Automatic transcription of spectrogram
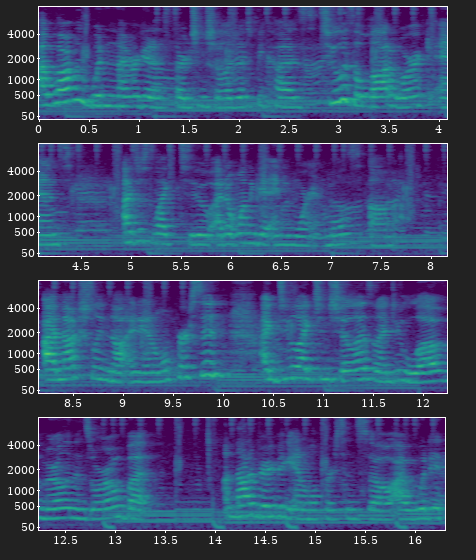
I probably wouldn't ever get a third chinchilla just because two is a lot of work and I just like two. I don't want to get any more animals. Um, I'm actually not an animal person. I do like chinchillas and I do love Merlin and Zorro, but I'm not a very big animal person, so I wouldn't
